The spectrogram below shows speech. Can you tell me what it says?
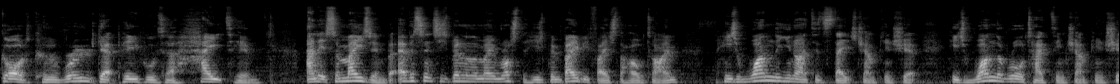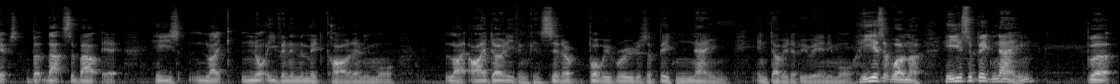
God, can Roode get people to hate him? And it's amazing. But ever since he's been on the main roster, he's been babyface the whole time. He's won the United States Championship. He's won the Raw Tag Team Championships, but that's about it. He's like not even in the mid card anymore. Like I don't even consider Bobby Roode as a big name in WWE anymore. He is well, no, he is a big name, but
